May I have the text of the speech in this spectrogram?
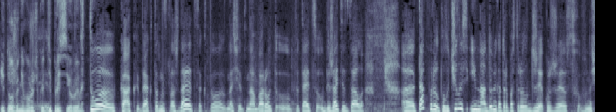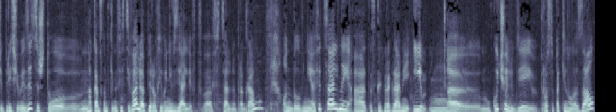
И, и тоже немножечко э, депрессируем. Кто как, да, кто наслаждается, кто, значит, наоборот, э, пытается убежать из зала. Э, так получилось и на доме, который построил Джек. Уже с значит, притчи во языце, что э, на Канском кинофестивале, во-первых, его не взяли в официальную программу, он был в неофициальной, а, так сказать, программе, и э, куча людей просто покинула зал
